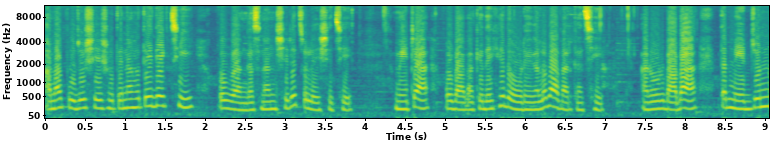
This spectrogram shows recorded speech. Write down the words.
আমার পুজো শেষ হতে না হতেই দেখছি ও গঙ্গা স্নান সেরে চলে এসেছে। মেয়েটা ওর বাবাকে দেখে দৌড়ে গেল বাবার কাছে। আর ওর বাবা তার মেয়ের জন্য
